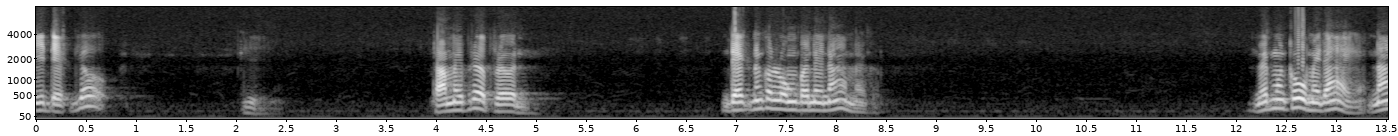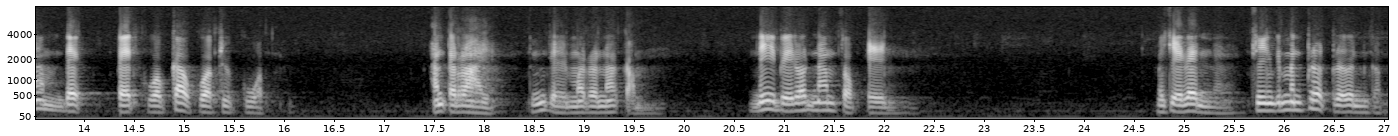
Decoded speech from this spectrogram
มีเด็กเยอะทำให้เพลิดเพลิน เด็กนั้นก็ลงไปในน้ำนะครับเน็มันกู้ไม่ได้ น้ำเด็กแปดขวบเก้าขวบสิบขวบ อันตรายถึงแก่มรณกรรม นี่ไปรดน้ำศพเอง ไม่ใช่เล่นนะสิ่งที่มันเพลิดเพลินครับ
